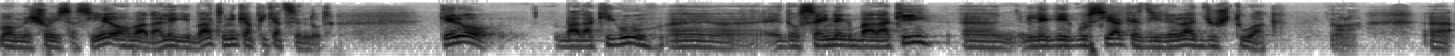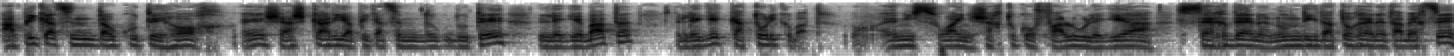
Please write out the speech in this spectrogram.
bo, meso izazie, hor bada legi bat, nik aplikatzen dut. Gero, badakigu, eh, edo zeinek badaki, eh, lege guziak ez direla justuak. Nola. Uh, aplikatzen daukute hor, eh, askari aplikatzen dute lege bat, lege katoliko bat. Bon, eniz oain sartuko falu legea zer den, nundik datorren eta bertze,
